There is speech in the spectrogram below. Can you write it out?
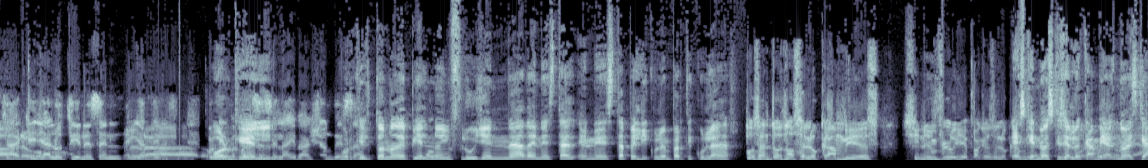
O sea, que ya lo tienes en... Ya Claro. tienes, ¿por qué Porque el- haces live action de Porque esa? el tono de piel no influye en nada en esta en esta película en particular. Pues entonces no se lo cambies. Si no influye, ¿para qué se lo cambies? Es que no es que se lo cambias, no es que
